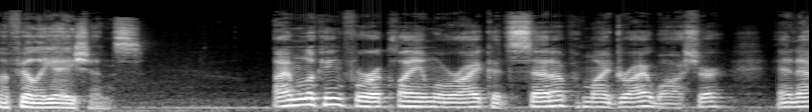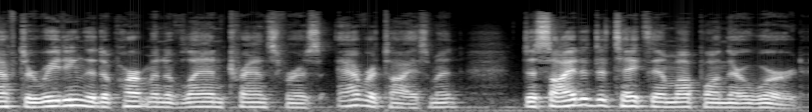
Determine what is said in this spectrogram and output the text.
affiliations. I'm looking for a claim where I could set up my dry washer, and after reading the Department of Land Transfer's advertisement, decided to take them up on their word.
